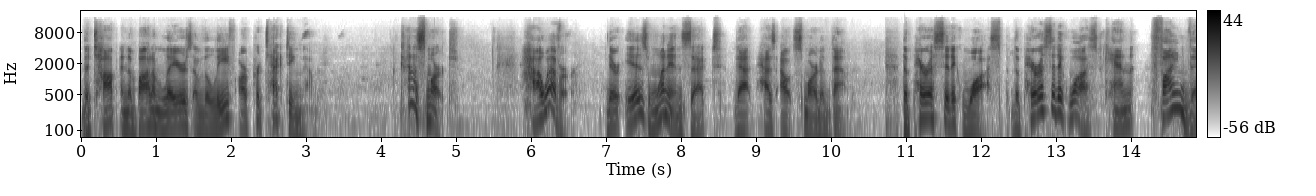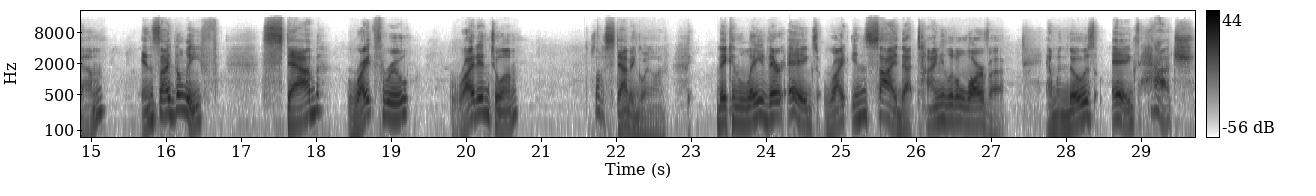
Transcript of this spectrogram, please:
the top and the bottom layers of the leaf are protecting them. Kind of smart. However, there is one insect that has outsmarted them. The parasitic wasp. The parasitic wasp can find them inside the leaf, stab right through, right into them. There's a lot of stabbing going on. They can lay their eggs right inside that tiny little larva. And when those eggs hatch,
